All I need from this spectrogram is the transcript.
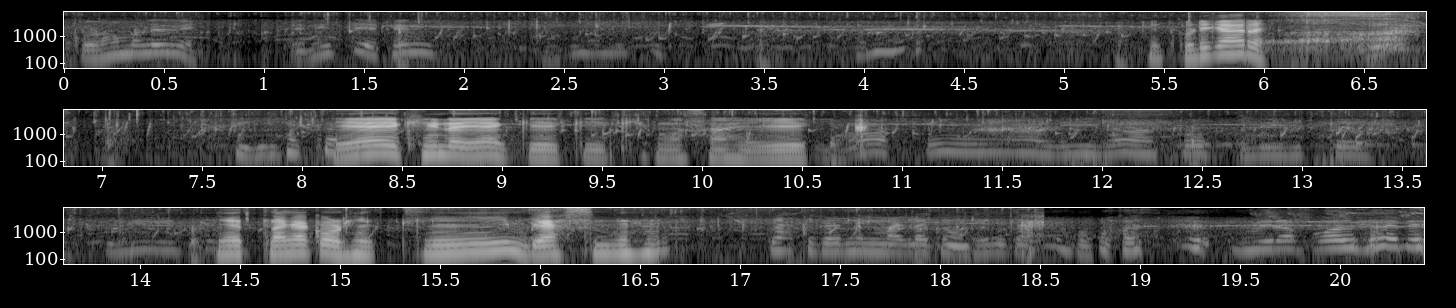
कोणा म्हणले रे त्यांनी कुठे काय रे? एक हिंड एक एक एक मसा एक. येत ना का कोणी की ब्यास मेरा पॉल काय रे।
